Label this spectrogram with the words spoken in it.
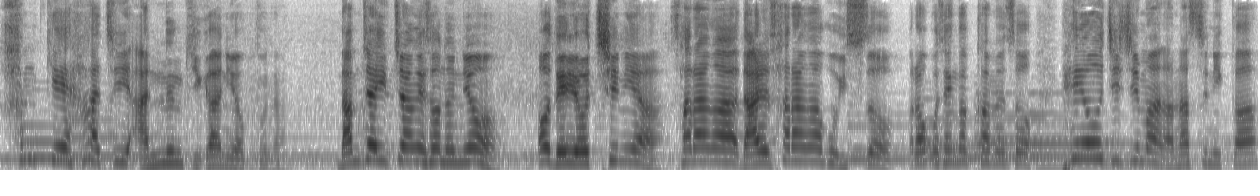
함께 하지 않는 기간이었구나. 남자 입장에서는요. 어, 내 여친이야. 사랑하, 날 사랑하고 있어. 라고 생각하면서 헤어지지만 않았으니까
